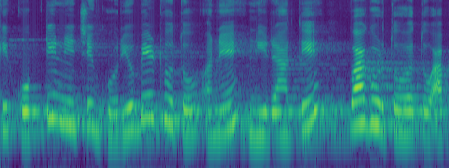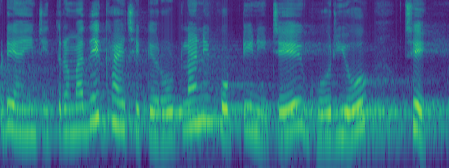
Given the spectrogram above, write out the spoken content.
કે કોપટી નીચે ગોરિયો બેઠો હતો અને નિરાતે વાગોળતો હતો. આપણે અહીં ચિત્રમાં દેખાય છે કે રોટલાની કોપટી નીચે ગોરિયો છે.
